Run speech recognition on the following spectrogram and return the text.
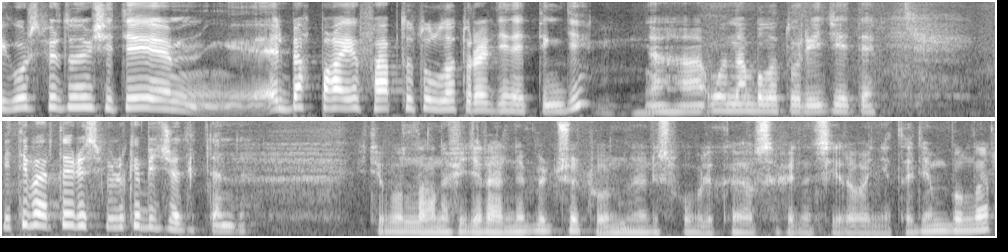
Игорь Спиридонович, ите элбақ бағайы фап тұтулла тұрар ден еттің де? Аха, он амбулатория жете. Ити барты республика бюджеттенді? Ити боллағына федеральный бюджет, он республика софинансирование тадем болар.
